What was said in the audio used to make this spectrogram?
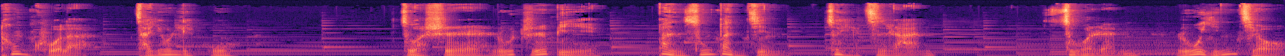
痛苦了才有领悟。做事如纸笔，半松半紧最自然。做人。如饮酒，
